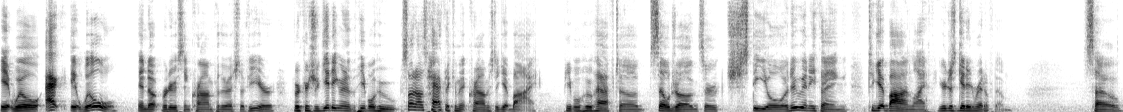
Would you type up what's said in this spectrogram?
it will act it will end up reducing crime for the rest of the year because you're getting rid of the people who sometimes have to commit crimes to get by. People who have to sell drugs or steal or do anything to get by in life, you're just getting rid of them. So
